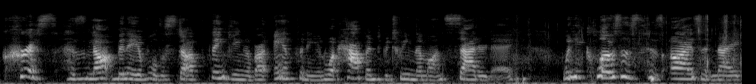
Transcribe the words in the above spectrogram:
Kris has not been able to stop thinking about Anthony and what happened between them on Saturday. When he closes his eyes at night,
